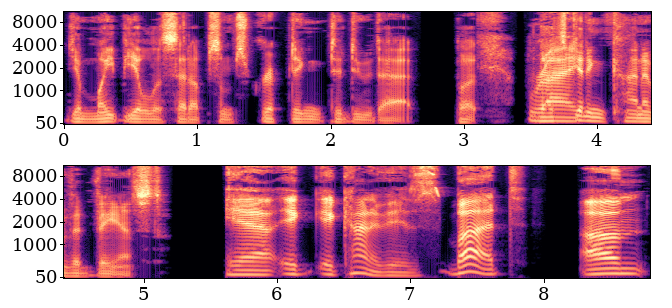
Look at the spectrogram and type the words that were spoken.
you might be able to set up some scripting to do that. But Right. that's getting kind of advanced. Yeah, it it kind of is, but um,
